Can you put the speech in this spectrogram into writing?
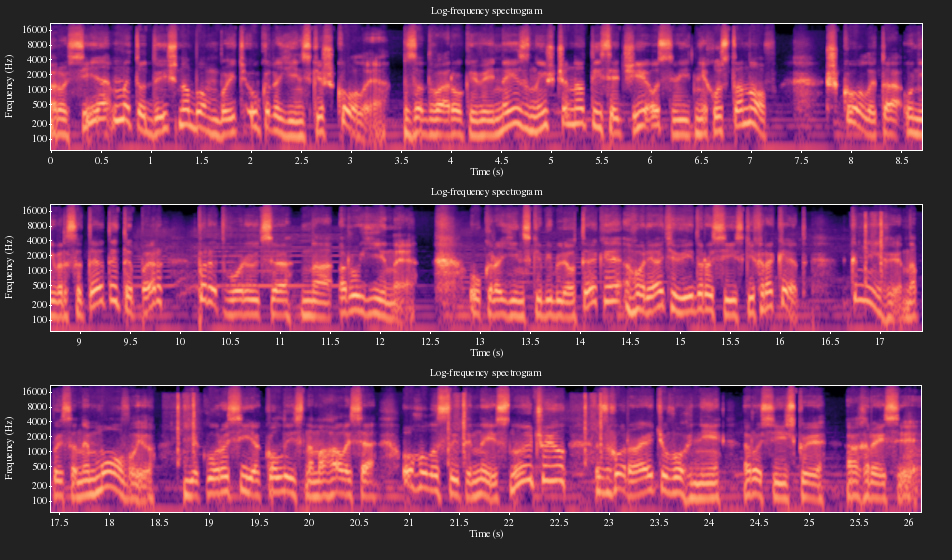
Росія методично бомбить українські школи. За два роки війни знищено тисячі освітніх установ. Школи та університети тепер перетворюються на руїни. Українські бібліотеки горять від російських ракет. Книги, написані мовою, яку Росія колись намагалася оголосити неіснуючою, згорають у вогні російської агресії.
